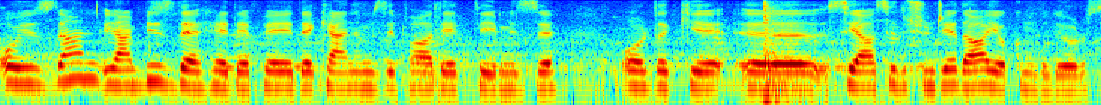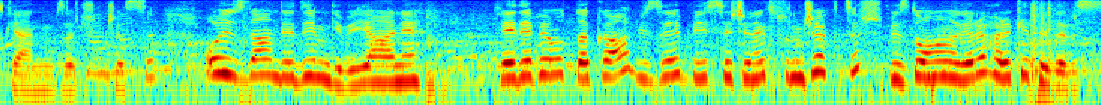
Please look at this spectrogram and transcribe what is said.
o yüzden yani biz de HDP'ye de kendimizi ifade ettiğimizi oradaki e, siyasi düşünceye daha yakın buluyoruz kendimiz açıkçası. O yüzden dediğim gibi yani HDP mutlaka bize bir seçenek sunacaktır. Biz de ona göre hareket ederiz.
